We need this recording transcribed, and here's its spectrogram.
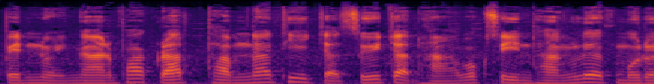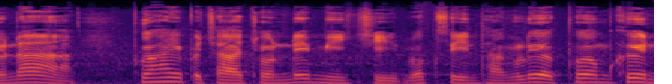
เป็นหน่วยงานภาครัฐทำหน้าที่จัดซื้อจัดหาวัคซีนทางเลือกโมเดอร์นาเพื่อให้ประชาชนได้มีฉีดวัคซีนทางเลือกเพิ่มขึ้น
